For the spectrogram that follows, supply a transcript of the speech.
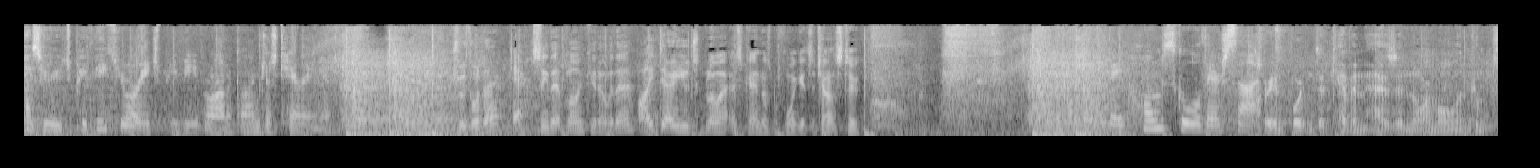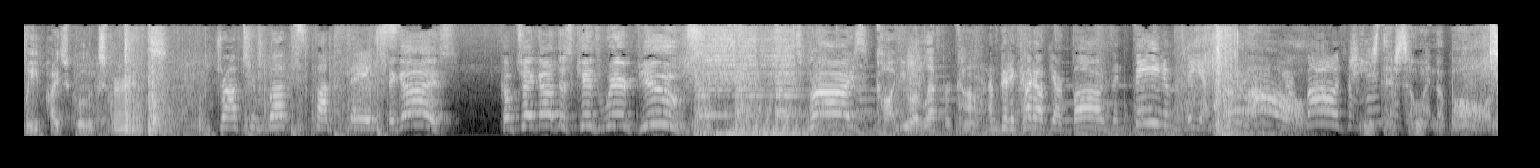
How's your HPV? It's your HPV, Veronica. I'm just carrying it. Truth or dare? Dare. See that blind kid over there? I dare you to blow out his candles before he gets a chance to. They homeschool their son. It's very important that Kevin has a normal and complete high school experience. Dropped your books, fuckface. Hey guys, come check out this kid's weird views. Surprise! Caught you a leprechaun. I'm gonna cut off your balls and feed them to you. Your balls. Jeez, they're so into balls.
